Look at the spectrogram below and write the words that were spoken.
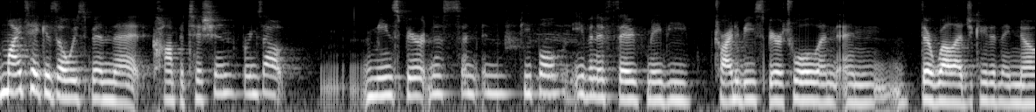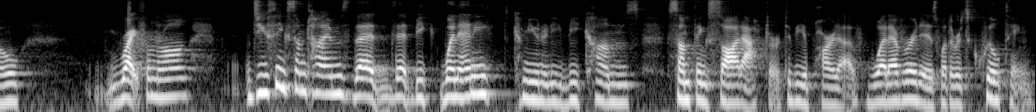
My take has always been that competition brings out mean spiritedness in, in people, mm-hmm. even if they've maybe tried to be spiritual and, and they're well educated, they know right from wrong. Do you think sometimes that, that be, when any community becomes something sought after to be a part of, whatever it is, whether it's quilting,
